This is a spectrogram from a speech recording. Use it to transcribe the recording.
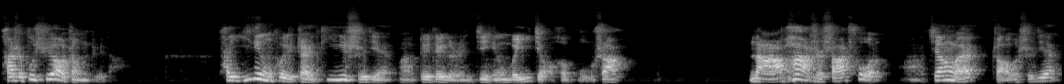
他是不需要证据的，他一定会在第一时间啊对这个人进行围剿和捕杀，哪怕是杀错了啊，将来找个时间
